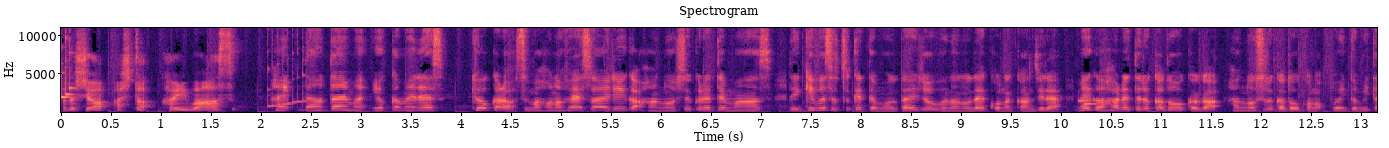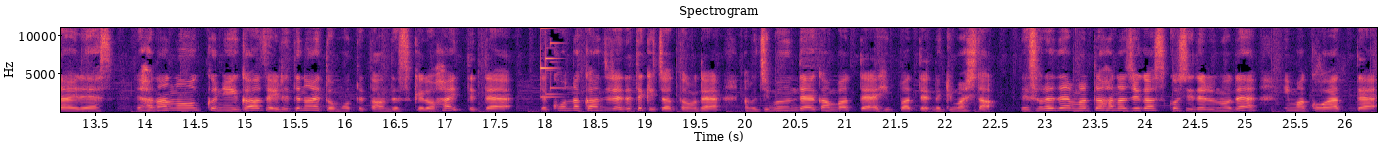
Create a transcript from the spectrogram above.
私は明日帰ります。はい、ダウンタイム4日目です。今日からスマホのフェイス ID が反応してくれてます。で、ギブスつけても大丈夫なので、こんな感じで。目が腫れてるかどうかが反応するかどうかのポイントみたいです。で、鼻の奥にガーゼ入れてないと思ってたんですけど、入ってて、で、こんな感じで出てきちゃったので、あの、自分で頑張って引っ張って抜きました。で、それでまた鼻血が少し出るので、今こうやって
